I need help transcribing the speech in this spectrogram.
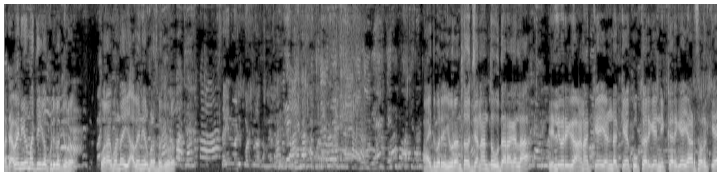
ಮತ್ತೆ ಅವೇ ನೀರು ಮತ್ತೆ ಈಗ ಕುಡಿಬೇಕು ಇವರು. ಹೊರಗೆ ಬಂದ ಈ ಅವೇ ನೀರು ಬಳಸ್ಬೇಕು ಇವರು. ಆಯ್ತು ಬರ್ರಿ ಇವರಂತೂ ಜನ ಅಂತೂ ಉದ್ಧಾರ ಆಗಲ್ಲ. ಎಲ್ಲಿವರೆಗೆ ಹಣಕ್ಕೆ ಎಂಡಕ್ಕೆ ಕುಕ್ಕರ್ಗೆ ನಿಕ್ಕರ್ಗೆ ಎರಡು ಸಾವಿರಕ್ಕೆ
